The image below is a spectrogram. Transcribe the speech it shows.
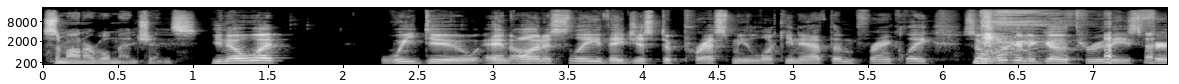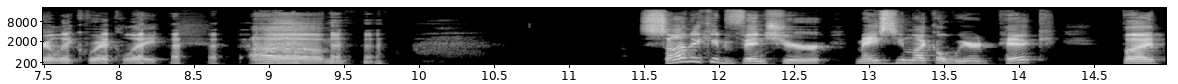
some honorable mentions? You know what? We do. And honestly, they just depress me looking at them, frankly. So we're going to go through these fairly quickly. Um, Sonic Adventure may seem like a weird pick, but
